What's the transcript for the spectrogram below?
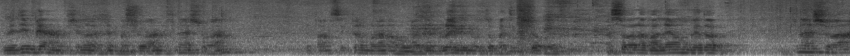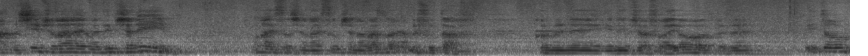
אתם יודעים גם, שאומר לכם בשואה, לפני השואה, פעם סיפר מרן הרב עובדיה, ולא הבינו אותו בתקשורת, עשו עליו עליהום גדול. לפני השואה, אנשים שלא היה להם ילדים שנים, 18 שנה, 20 שנה, ואז לא היה מפותח. כל מיני עניינים של הפריות וזה, פתאום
